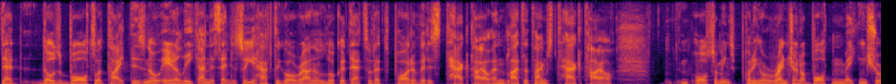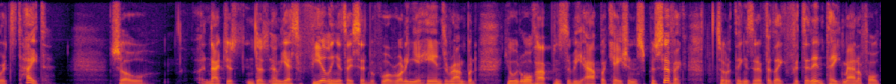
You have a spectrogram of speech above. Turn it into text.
that those bolts are tight. There's no air leak on this engine. So you have to go around and look at that. So that's part of it is tactile. And lots of times tactile also means putting a wrench on a bolt and making sure it's tight. So not just does I mean, yes, feeling as I said before, running your hands around, but you know, it all happens to be application specific. So the thing is that if it's like if it's an intake manifold,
